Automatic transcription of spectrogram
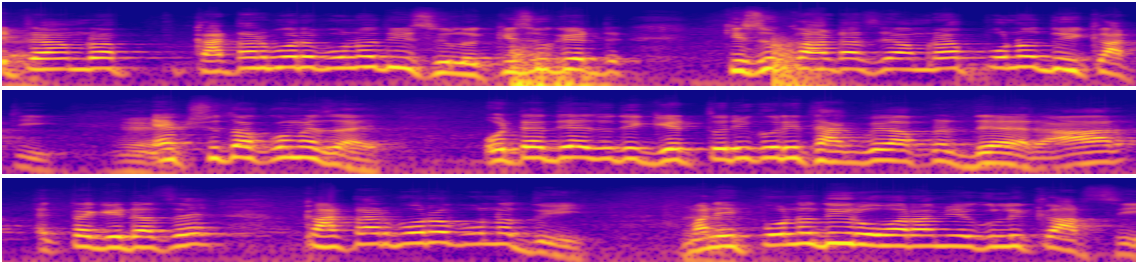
এটা আমরা কাটার পরে পনেরো দুই ছিল কিছু গেট কিছু কাঠ আছে আমরা পনেরো দুই কাটি। হ্যাঁ। এক কমে যায়। ওটা দিয়ে যদি গেট তৈরি করি থাকবে আপনার দেড়। আর একটা গেট আছে কাটার পরও পনেরো দুই। মানে পনেরো দুই ওভার আমি এগুলি কাটছি।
